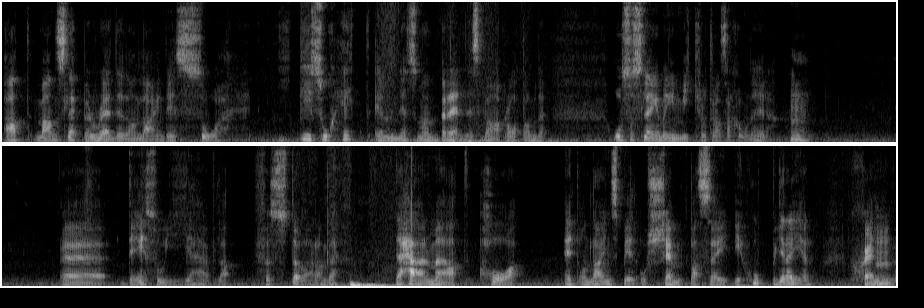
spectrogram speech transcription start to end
Att man släpper Red Dead Online. Det är så... Det är så hett ämne som man bränner sig bara man pratar om det. Och så slänger man in mikrotransaktioner i det. Eh, det är så jävla förstörande. Det här med att ha ett online-spel och kämpa sig ihop grejer själv.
